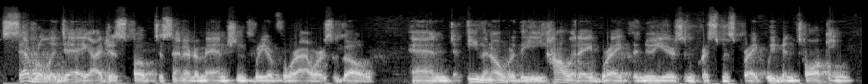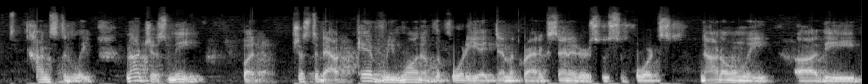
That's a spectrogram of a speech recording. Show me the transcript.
several a day. I just spoke to Senator Manchin three or four hours ago. And even over the holiday break, the New Year's and Christmas break, we've been talking constantly, not just me, but just about every one of the 48 Democratic senators who supports not only uh, the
